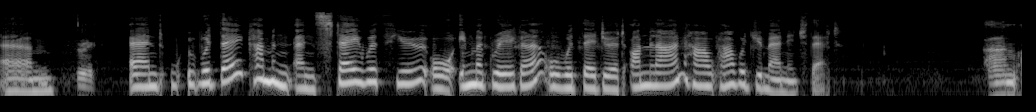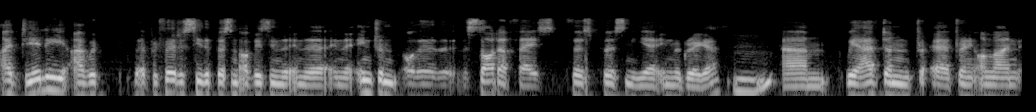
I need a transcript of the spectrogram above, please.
Um, Correct. and w- would they come and, and stay with you or in McGregor, or would they do it online? How how would you manage that? Um, ideally, I would uh, prefer to see the person obviously in the in the in the interim or the, the, the startup phase, first person here in McGregor. Um, we have done tr- uh, training online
